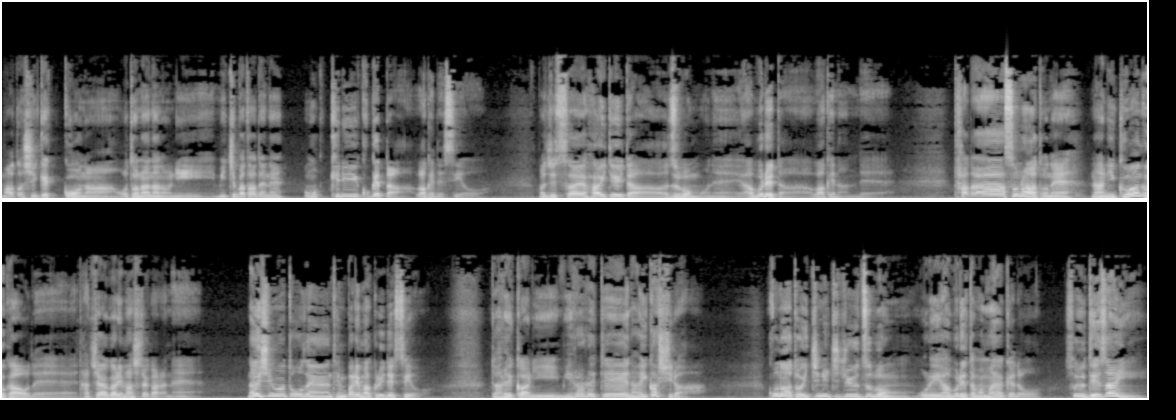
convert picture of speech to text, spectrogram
まあ、私結構な大人なのに、道端でね、思いっきりこけたわけですよ。まあ、実際履いていたズボンもね、破れたわけなんで。ただ、その後ね、何食わぬ顔で立ち上がりましたからね。内心は当然テンパりまくりですよ。誰かに見られてないかしら。この後一日中ズボン、俺破れたままやけど、そういうデザイン、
